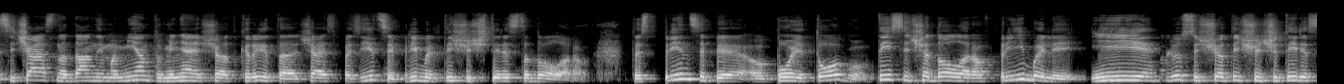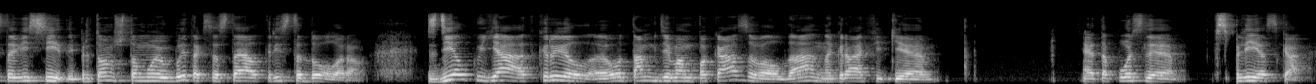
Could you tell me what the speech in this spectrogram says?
сейчас на данный момент у меня еще открыта часть позиций, прибыль 1400 долларов. То есть в принципе э, по итогу 1000 долларов прибыли и плюс еще 1400 висит. И при том, что мой убыток составил 300 долларов. Сделку я открыл э, вот там, где вам показывал, да, на графике. Это после всплеска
